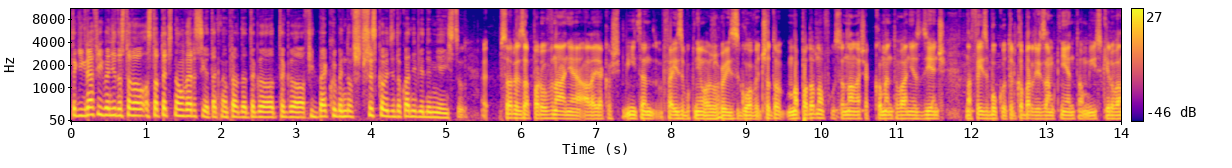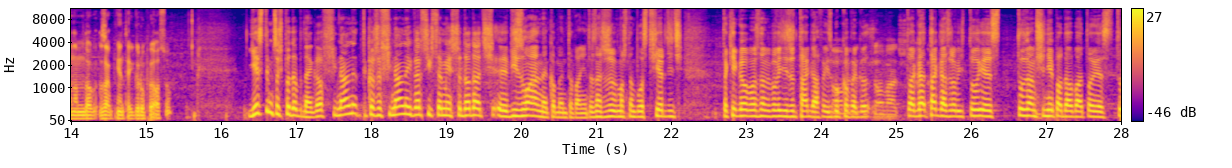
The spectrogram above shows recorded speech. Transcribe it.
taki grafik będzie dostawał ostateczną wersję tak naprawdę tego, tego feedbacku i będą, wszystko będzie dokładnie w jednym miejscu. E, Sorry za porównanie, ale jakoś mi ten Facebook nie może wyjść z głowy. Czy to ma podobną funkcjonalność jak komentowanie zdjęć na Facebooku, tylko bardziej zamkniętą i skierowaną do zamkniętej grupy osób? Jest w tym coś podobnego, w finalny, tylko że w finalnej wersji chcemy jeszcze dodać y, wizualne komentowanie. To znaczy, żeby można było stwierdzić takiego, można by powiedzieć, że taga facebookowego. Taga, taga zrobić, tu jest, tu nam się nie podoba, to jest,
